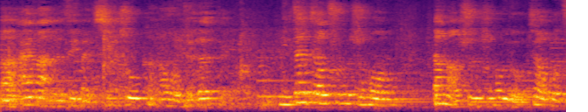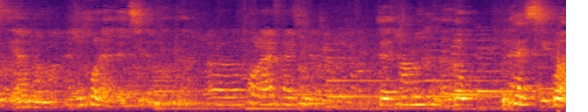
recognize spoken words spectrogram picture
呃艾玛的这本新书。可能我觉得你在教书的时候，当老师的时候有叫过自己艾玛吗？还是后来才起的名字？呃，后来才起的名字。对他们可能都不太习惯，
